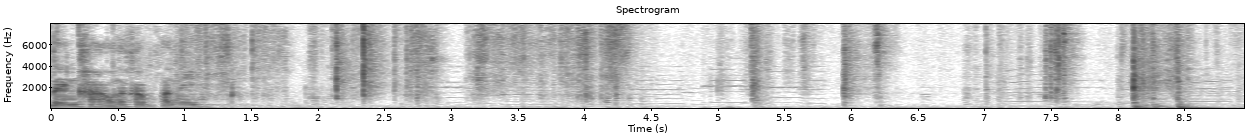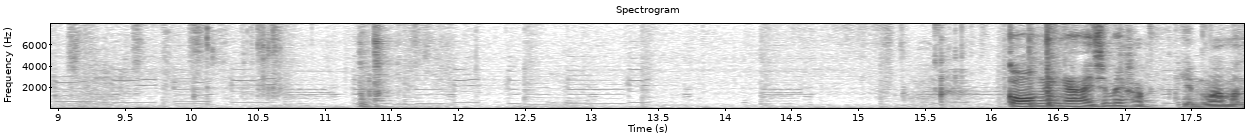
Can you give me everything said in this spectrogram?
แดงขาวนะครับ อันนี้ ก็ง่าย ๆ ใช่ไหมครับ เห็นว่ามัน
